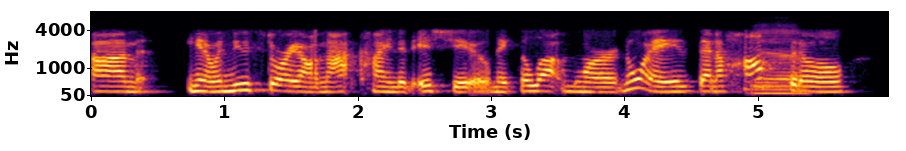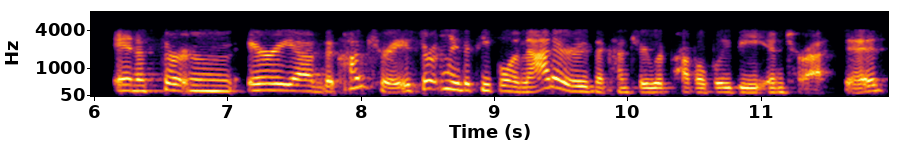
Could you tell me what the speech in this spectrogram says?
um, you know, a news story on that kind of issue makes a lot more noise than a hospital yeah. in a certain area of the country. Certainly, the people in that area of the country would probably be interested.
